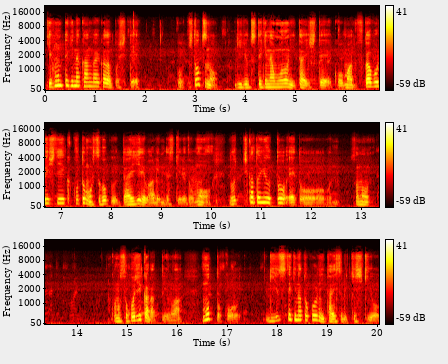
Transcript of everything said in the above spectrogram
基本的な考え方としてこう一つの技術的なものに対してこう、まあ、深掘りしていくこともすごく大事ではあるんですけれどもどっちかというと,、えっとそのこの底力っていうのはもっとこう技術的なところに対する知識を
